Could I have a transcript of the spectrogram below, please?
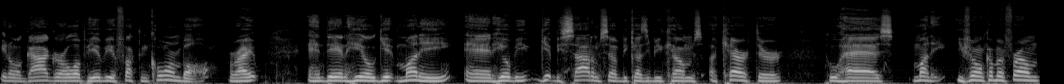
You know, a guy grow up, he'll be a fucking cornball, right? And then he'll get money, and he'll be get beside himself because he becomes a character who has money. You feel I'm coming from?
